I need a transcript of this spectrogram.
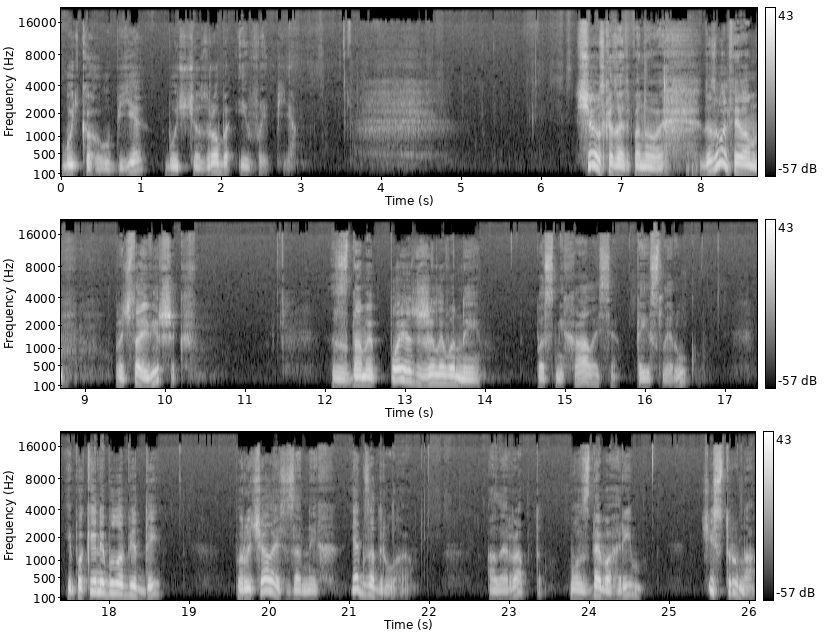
будь-кого уб'є, будь-що зробить і вип'є. Що вам сказати, панове? Дозвольте я вам прочитаю віршик. З нами поряд жили вони, посміхалися, тисли руку І поки не було біди, поручались за них, як за друга. Але раптом, мов з неба грім, чи струна,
